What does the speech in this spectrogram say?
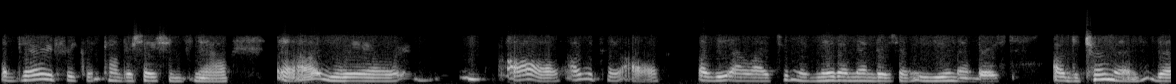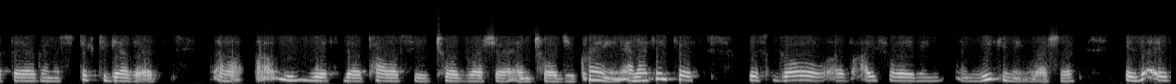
of very frequent conversations now uh, where all, I would say all, of the allies, certainly NATO members and EU members, are determined that they're going to stick together uh, uh, with their policy toward Russia and toward Ukraine. And I think this this goal of isolating and weakening Russia is is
